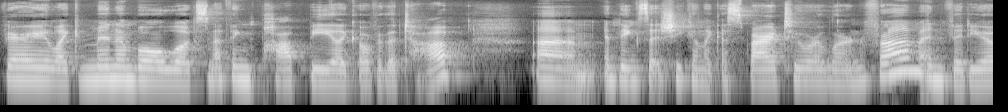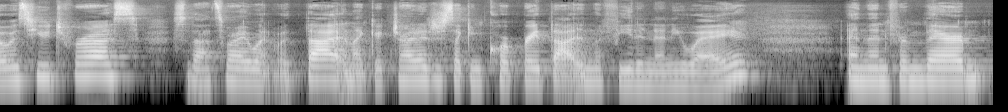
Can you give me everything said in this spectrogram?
very like minimal looks, nothing poppy, like over the top, um, and things that she can like aspire to or learn from. And video is huge for us. So that's where I went with that. And like I try to just like incorporate that in the feed in any way. And then from there,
